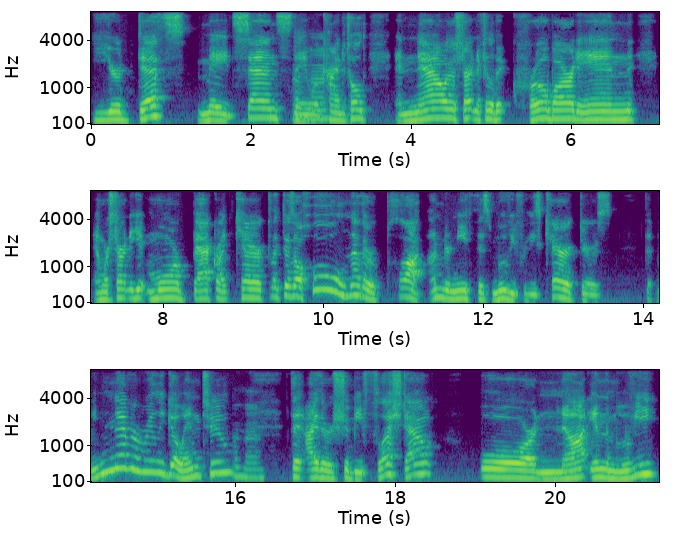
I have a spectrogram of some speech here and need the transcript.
your deaths made sense. They were Mhm. kind of told, and now they're starting to feel a bit crowbarred in, and we're starting to get more background character. Like, there's a whole nother plot underneath this movie for these characters that we never really go into. hmm that either should be fleshed out or not in the movie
